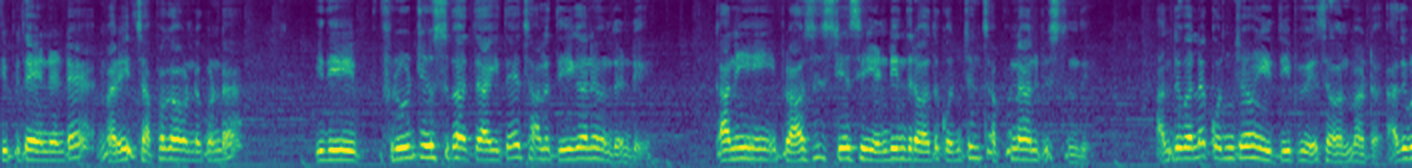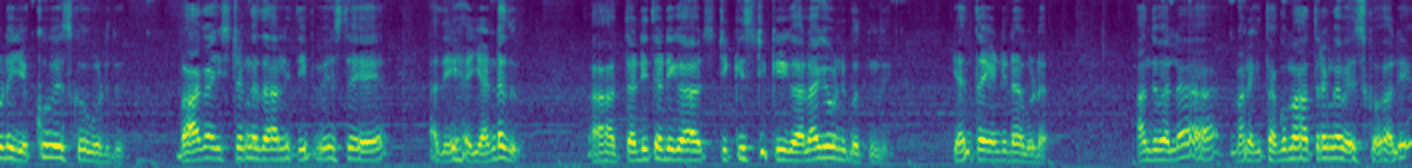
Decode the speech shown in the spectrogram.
తిప్పితే ఏంటంటే మరీ చప్పగా ఉండకుండా ఇది ఫ్రూట్ జ్యూస్గా తాగితే చాలా తీయగానే ఉందండి. కానీ ప్రాసెస్ చేసి ఎండిన తర్వాత కొంచెం చప్పన అనిపిస్తుంది. అందువల్ల కొంచెం ఈ తీపి వేసామన్నమాట. అది కూడా ఎక్కువ వేసుకోకూడదు. బాగా ఇష్టంగా దాన్ని తీపి వేస్తే అది ఎండదు. తడి తడిగా స్టిక్కీ స్టిక్కీగా అలాగే ఉండిపోతుంది. ఎంత ఎండినా కూడా. అందువల్ల మనకి తగు మాత్రంగా వేసుకోవాలి.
